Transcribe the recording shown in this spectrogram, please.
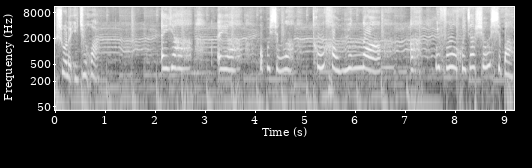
说了一句话：“哎呀，哎呀。”我不行了，头好晕呐！啊，你扶我回家休息吧。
